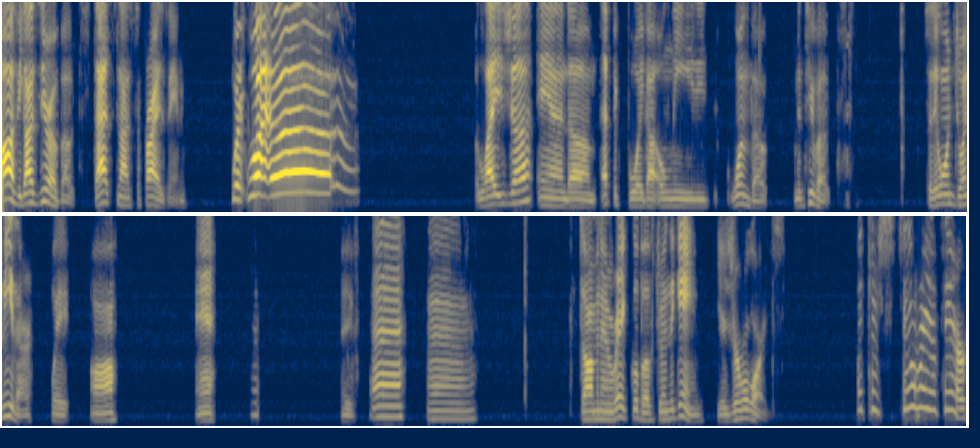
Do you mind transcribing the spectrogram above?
Oh, he got zero votes. That's not surprising. Wait, what? Ah! Elijah and um, Epic Boy got only one vote. I mean, two votes. So they won't join either. Wait. Aw. Eh. Move. Eh. Eh. Dominant and Rake will both join the game. Here's your rewards. But they're still right up there.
